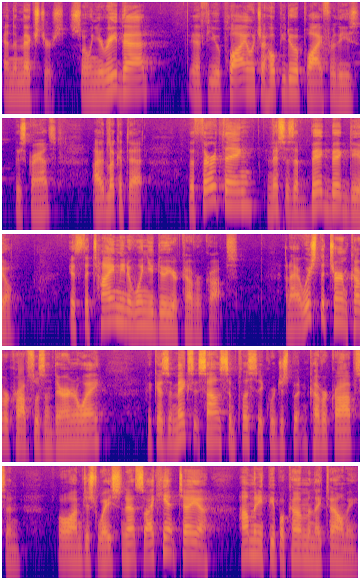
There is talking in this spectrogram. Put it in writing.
and the mixtures. So when you read that, if you apply, which I hope you do apply for these, these grants, I would look at that. The third thing, and this is a big, big deal, it's the timing of when you do your cover crops. And I wish the term cover crops wasn't there in a way because it makes it sound simplistic. We're just putting cover crops and, oh, I'm just wasting that. So I can't tell you how many people come and they tell me,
